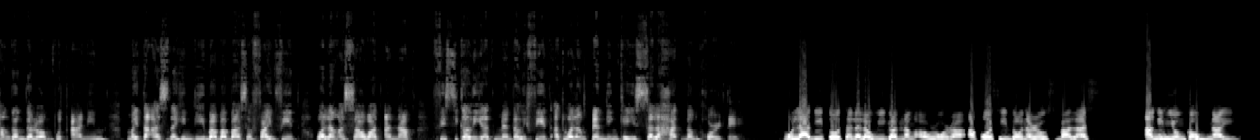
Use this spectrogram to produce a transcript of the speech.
hanggang 26, may taas na hindi bababa sa 5 feet, walang asawa at anak, physically at mentally fit at walang pending case sa lahat ng korte. Mula dito sa lalawigan ng Aurora, ako si Donna Rose Balas, ang inyong kaugnay.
